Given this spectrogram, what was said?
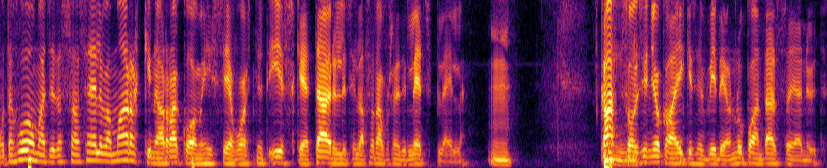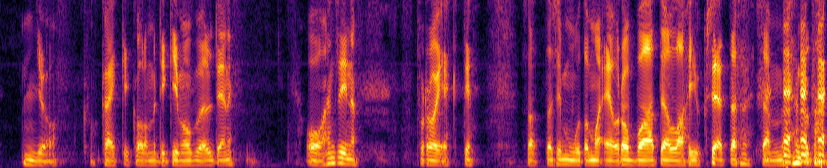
Mutta huomaat, että tässä on selvä markkinarako, mihin siihen voisit nyt iskeä täydellisellä 100 prosentin Let's Playllä. Mm. Katsoisin mm. joka ikisen videon, lupaan tässä ja nyt. Joo, kaikki kolme Digimon Worldia, niin onhan siinä projekti. Saattaisi muutama euron vaatia lahjuksia, että tämmöisen tota,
